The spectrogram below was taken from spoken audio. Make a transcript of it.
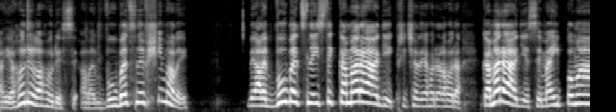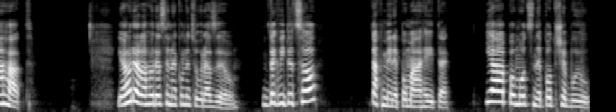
a jahody lahody si ale vůbec nevšímali. Vy ale vůbec nejste kamarádi, křičel Jahoda Lahoda. Kamarádi si mají pomáhat. Jahoda Lahoda se nakonec urazil. Tak víte co? Tak mi nepomáhejte. Já pomoc nepotřebuju.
